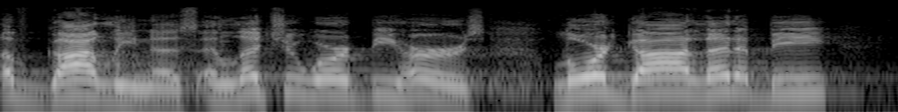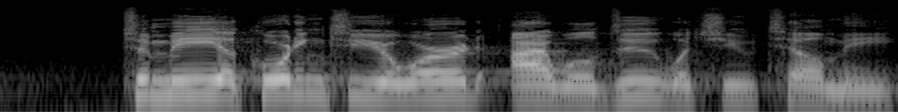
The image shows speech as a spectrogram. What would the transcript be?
of godliness and let your word be hers. Lord God, let it be to me according to your word, I will do what you tell me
